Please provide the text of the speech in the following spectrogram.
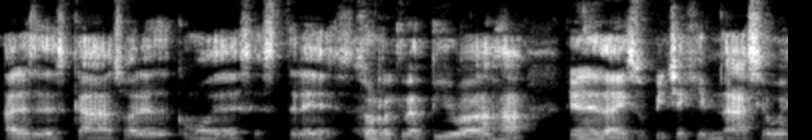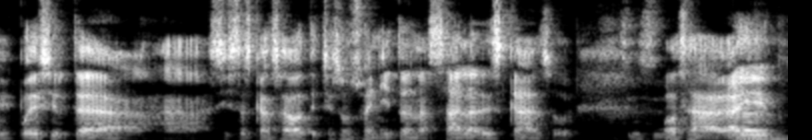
áreas de descanso, áreas de, como de desestrés. Son recreativas. Ajá. Tienen ahí su pinche gimnasio, güey. Puedes irte a, a- Si estás cansado, te echas un sueñito en la sala de descanso, güey. Sí, sí. O sea, hay.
